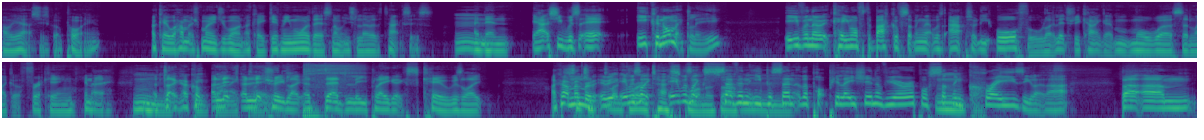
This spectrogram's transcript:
oh yeah, she's got a point. Okay, well, how much money do you want? Okay, give me more of this and I want you to lower the taxes. Mm. And then it actually was, it, economically, even though it came off the back of something that was absolutely awful, like literally can't get more worse than like a freaking, you know, Mm. like a, a, Bubonic a literally like a deadly plague that kills like I can't Such remember. a, It, like, it was like it was like one as well. seventy percent of the population of Europe or something Mm. crazy like that. But um,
